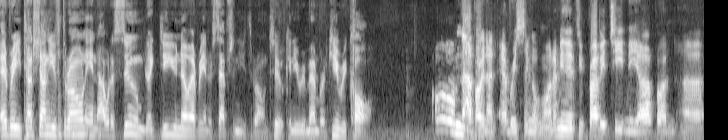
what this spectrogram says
every touchdown you've thrown? And I would assume, like, do you know every interception you've thrown too? Can you remember? Can you recall? Oh, not probably not every single one. I mean, if you probably teed me up on, uh,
